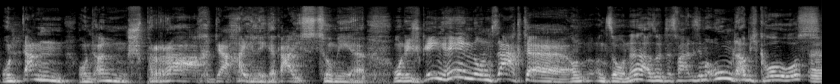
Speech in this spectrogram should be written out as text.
und dann, und dann sprach der Heilige Geist zu mir und ich ging hin und sagte und, und so, ne? Also das war alles immer unglaublich groß,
